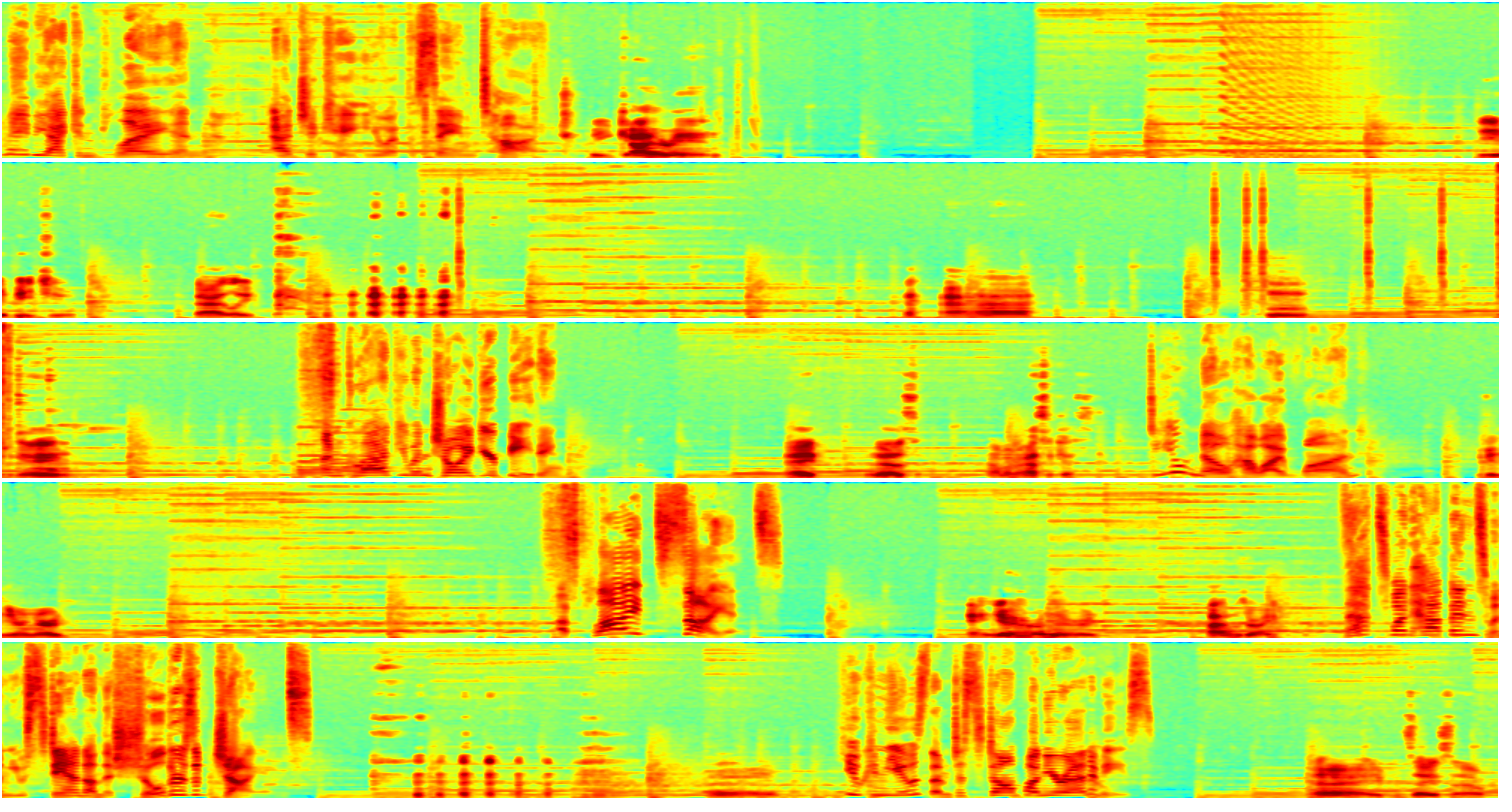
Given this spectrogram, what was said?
Maybe I can play and educate you at the same time. We got her in. Sia beat you. Badly. hmm. The game. I'm glad you enjoyed your beating. Hey, who knows? I'm a masochist. Do you know how I won? Because you're a nerd? Applied science. And you're a nerd. I was right. That's what happens when you stand on the shoulders of giants. Alright. You can use them to stomp on your enemies. Alright, if you say so.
